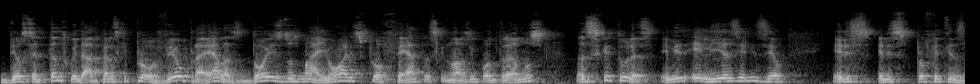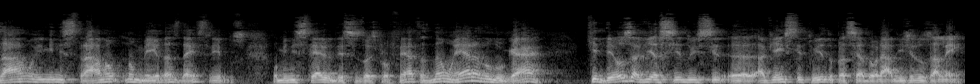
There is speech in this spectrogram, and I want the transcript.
Deus tem tanto cuidado com elas que proveu para elas dois dos maiores profetas que nós encontramos nas Escrituras, Elias e Eliseu. Eles, eles profetizavam e ministravam no meio das dez tribos. O ministério desses dois profetas não era no lugar que Deus havia, sido, uh, havia instituído para ser adorado em Jerusalém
